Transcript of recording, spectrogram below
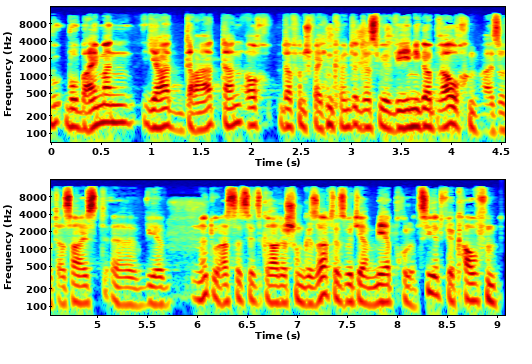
Wobei man ja da dann auch davon sprechen könnte, dass wir weniger brauchen. Also das heißt, äh, wir, ne, du hast es jetzt gerade schon gesagt, es wird ja mehr produziert. Wir kaufen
